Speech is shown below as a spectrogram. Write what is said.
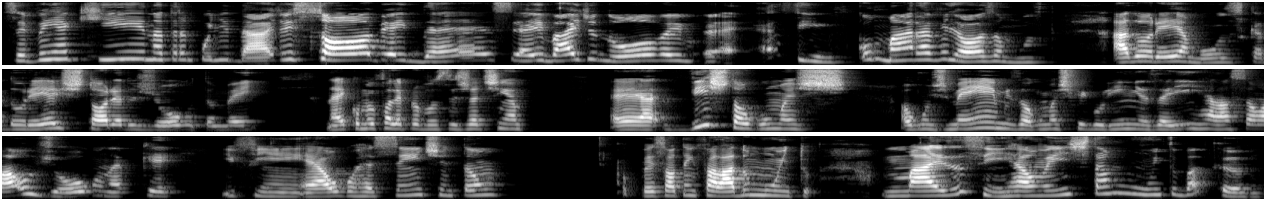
Você vem aqui na tranquilidade, aí sobe, aí desce, aí vai de novo. Aí, é, é assim, ficou maravilhosa a música. Adorei a música, adorei a história do jogo também. Né? Como eu falei para vocês, já tinha é, visto algumas alguns memes, algumas figurinhas aí em relação ao jogo, né? Porque, enfim, é algo recente, então o pessoal tem falado muito. Mas, assim, realmente está muito bacana.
